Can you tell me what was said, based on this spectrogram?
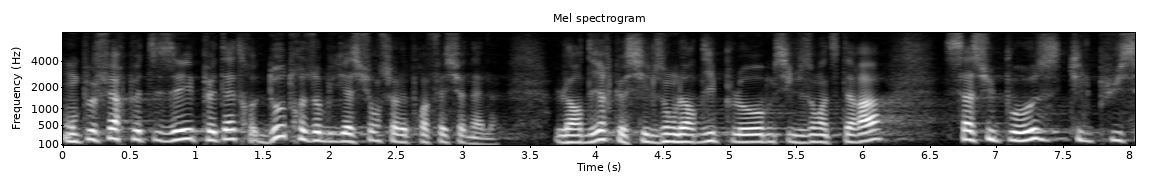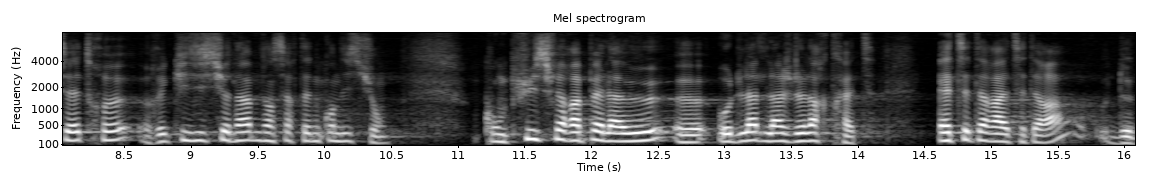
on peut faire peut-être d'autres obligations sur les professionnels. Leur dire que s'ils ont leur diplôme, s'ils ont, etc., ça suppose qu'ils puissent être réquisitionnables dans certaines conditions, qu'on puisse faire appel à eux euh, au-delà de l'âge de la retraite, etc., etc., de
